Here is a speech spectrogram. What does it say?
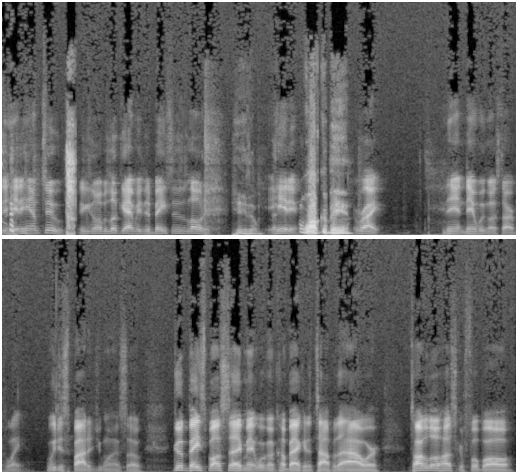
hit him too. He's gonna look at me. The bases is loaded. Hit him. Hit him. Walk him in. Right. Then then we're gonna start playing. We just spotted you one. So good baseball segment. We're gonna come back at the top of the hour, talk a little Husker football,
